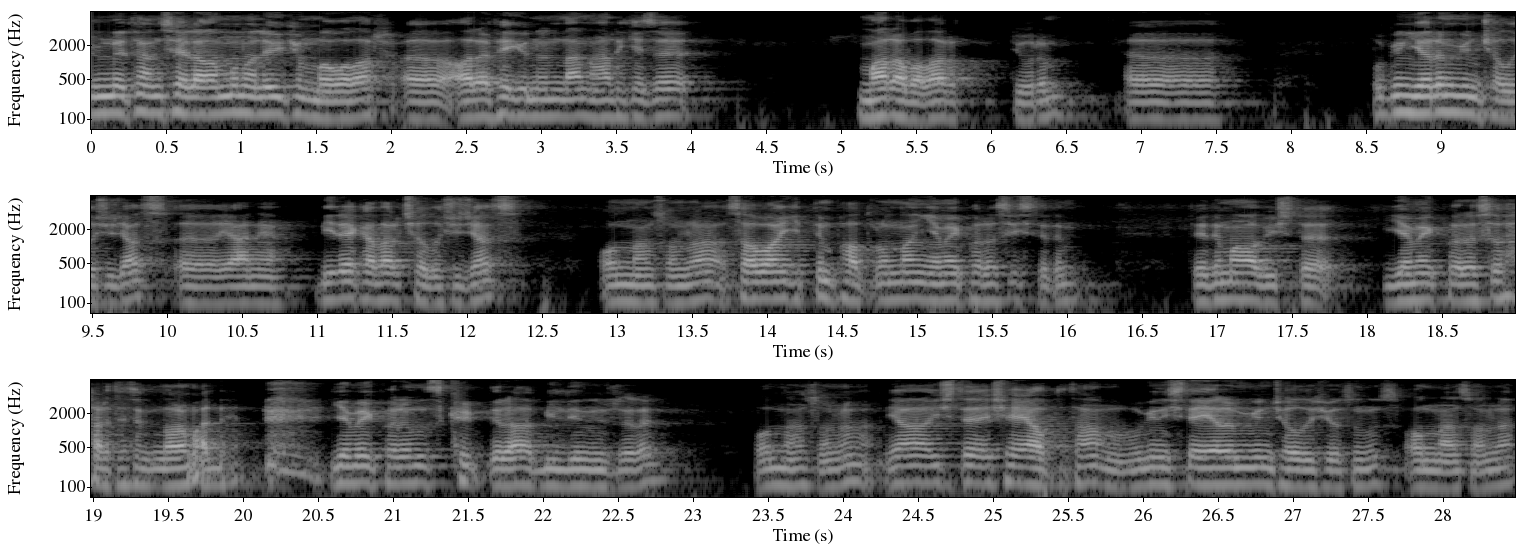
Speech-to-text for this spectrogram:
Cümleten selamun aleyküm babalar. Ee, Arefe gününden herkese merhabalar diyorum. Ee, bugün yarım gün çalışacağız. Ee, yani 1'e kadar çalışacağız. Ondan sonra sabah gittim patrondan yemek parası istedim. Dedim abi işte yemek parası var dedim normalde. yemek paramız 40 lira bildiğiniz üzere. Ondan sonra ya işte şey yaptı tamam mı? Bugün işte yarım gün çalışıyorsunuz. Ondan sonra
